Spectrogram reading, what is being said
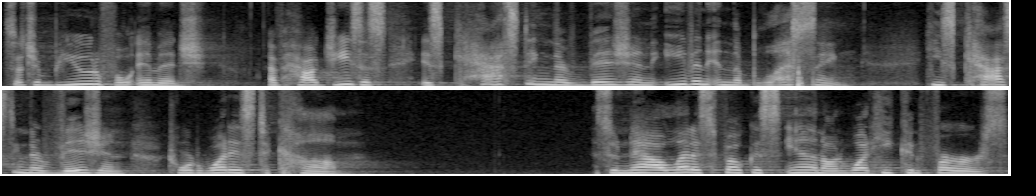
Such a beautiful image of how Jesus is casting their vision, even in the blessing. He's casting their vision toward what is to come. So now let us focus in on what he confers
